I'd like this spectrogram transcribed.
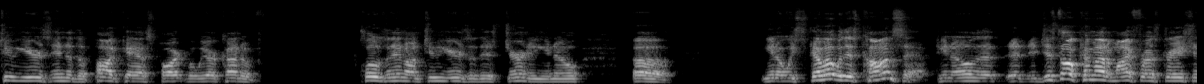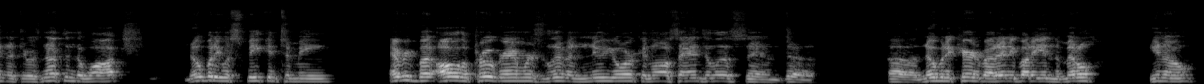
two years into the podcast part, but we are kind of closing in on two years of this journey. You know, uh, you know, we come up with this concept, you know, that it, it, just all come out of my frustration that there was nothing to watch. Nobody was speaking to me. Everybody, all the programmers live in New York and Los Angeles, and uh, uh, nobody cared about anybody in the middle, you know.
